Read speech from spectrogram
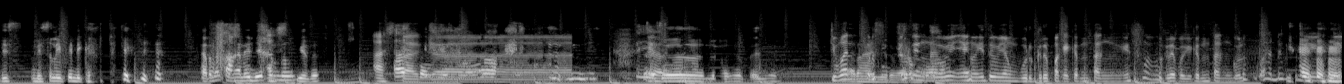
dis diselipin di kertas karena tangannya dia penuh gitu Astaga. Iya. aduh banget aja Cuman terus, yang, yang itu yang burger pakai kentang, burger pakai kentang gue. Waduh, ini, ini,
